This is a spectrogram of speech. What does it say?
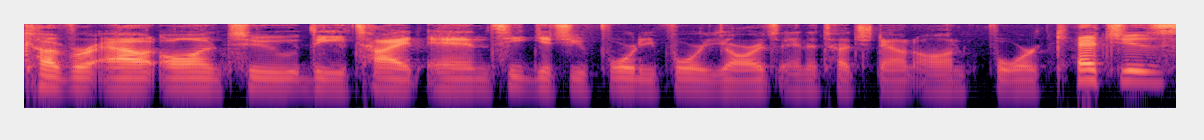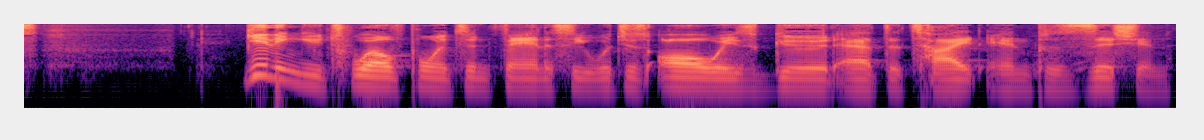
cover out onto the tight ends. He gets you 44 yards and a touchdown on four catches getting you 12 points in fantasy, which is always good at the tight end position.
